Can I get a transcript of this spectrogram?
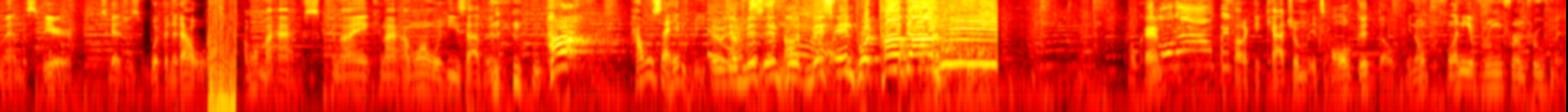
man, the spear. This guy's just whipping it out. I want my axe. Can I, can I, I want what he's having. huh? How is that hitting me? It was a misinput, misinput. Calm down. Okay. I thought I could catch him. It's all good though. You know, plenty of room for improvement.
